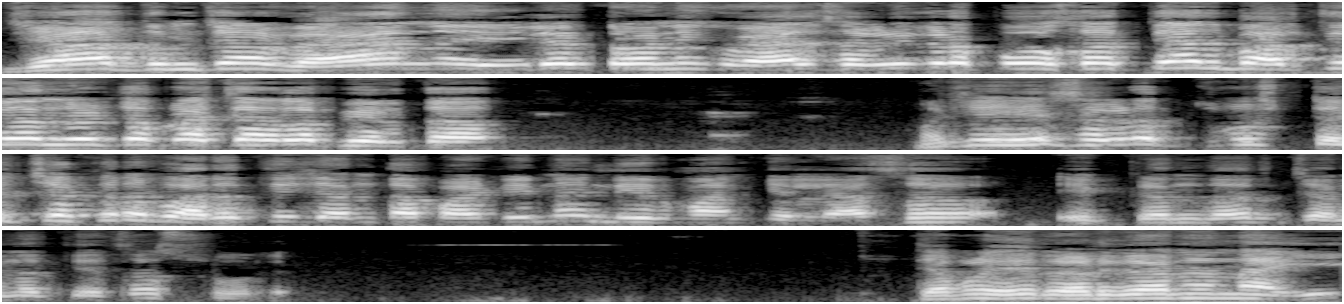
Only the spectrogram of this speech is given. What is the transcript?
ज्या तुमच्या व्हॅन इलेक्ट्रॉनिक व्हॅन सगळीकडे पोहोचतात त्याच भारतीय जनता पक्षाच्या प्रचाराला फिरतात. म्हणजे हे सगळं दृष्ट चक्र भारतीय जनता पार्टीनं निर्माण केलं. असं एकंदर जनतेचा सूर आहे. त्यामुळे हे रडगाणं नाही.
